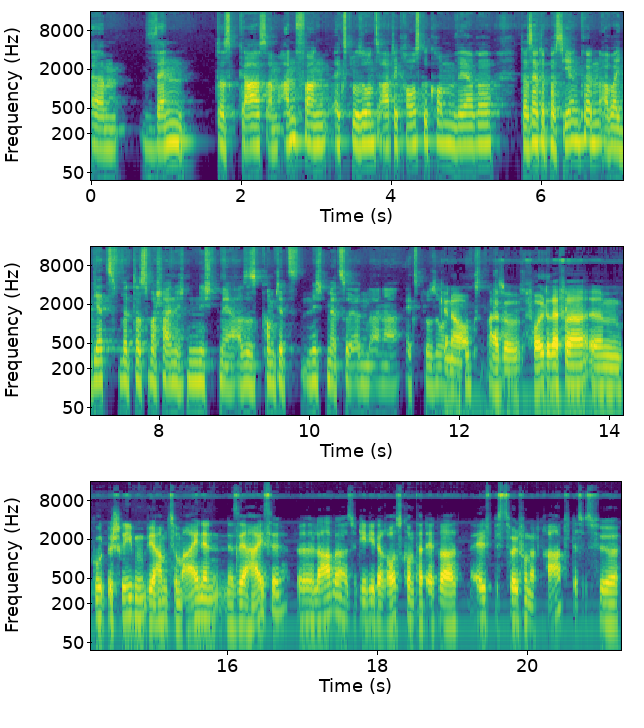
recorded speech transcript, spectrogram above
ähm, wenn das Gas am Anfang explosionsartig rausgekommen wäre, das hätte passieren können, aber jetzt wird das wahrscheinlich nicht mehr. Also es kommt jetzt nicht mehr zu irgendeiner Explosion. Genau, also Volltreffer ähm, gut beschrieben. Wir haben zum einen eine sehr heiße äh, Lava, also die, die da rauskommt, hat etwa 11 bis 1200 Grad. Das ist für,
